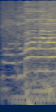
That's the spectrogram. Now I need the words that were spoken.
Pag umamin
